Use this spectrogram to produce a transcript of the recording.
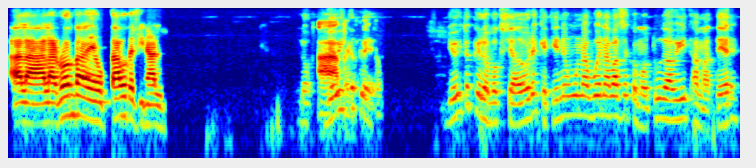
a la, a la ronda de octavos de final. Lo, ah, yo, he visto que, yo he visto que los boxeadores que tienen una buena base como tú, David, amateur,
